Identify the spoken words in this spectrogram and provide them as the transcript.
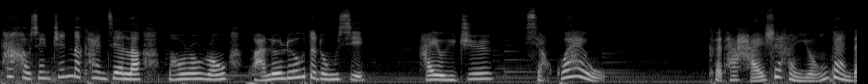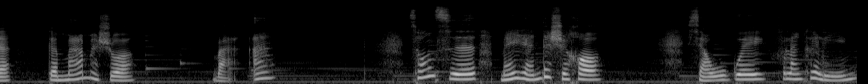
他好像真的看见了毛茸茸、滑溜溜的东西，还有一只小怪物。可他还是很勇敢的跟妈妈说：“晚安。”从此没人的时候，小乌龟富兰克林。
